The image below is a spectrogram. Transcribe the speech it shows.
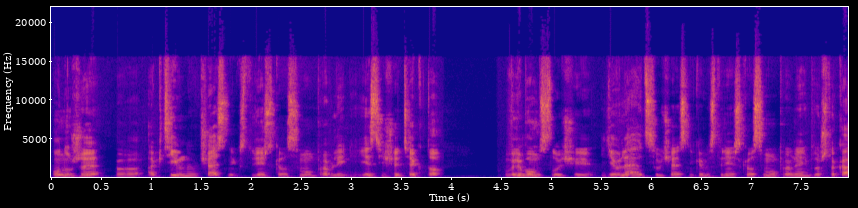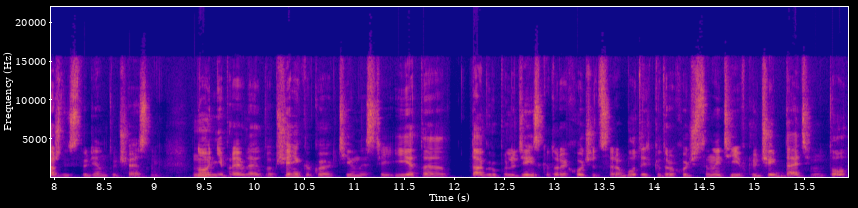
он уже э, активный участник студенческого самоуправления. Есть еще те, кто в любом случае являются участниками студенческого самоуправления, потому что каждый студент участник, но не проявляют вообще никакой активности. И это та группа людей, с которой хочется работать, которую хочется найти и включить, дать им то,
